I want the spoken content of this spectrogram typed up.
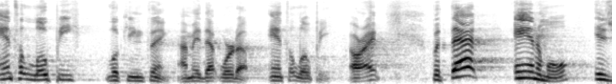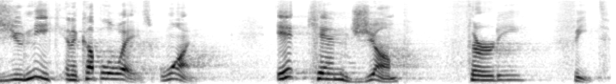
antelope looking thing. I made that word up, antelope, all right? But that animal is unique in a couple of ways. One, it can jump 30 feet.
